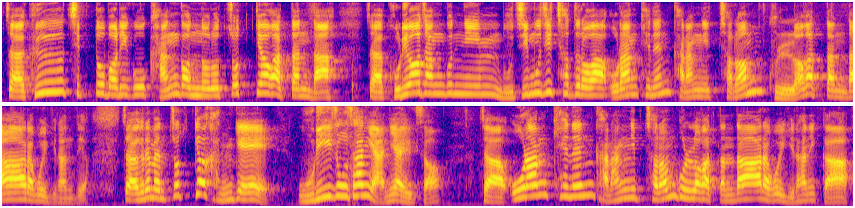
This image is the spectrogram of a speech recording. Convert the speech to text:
자, 그 집도 버리고 강 건너로 쫓겨갔단다. 자, 고려 장군님 무지무지 쳐들어와 오랑캐는 가랑잎처럼 굴러갔단다. 라고 얘기를 한대요. 자, 그러면 쫓겨간 게 우리 조상이 아니야, 여기서. 자, 오랑캐는 가랑잎처럼 굴러갔단다. 라고 얘기를 하니까,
